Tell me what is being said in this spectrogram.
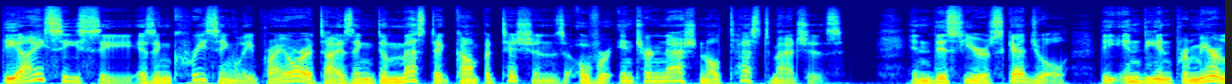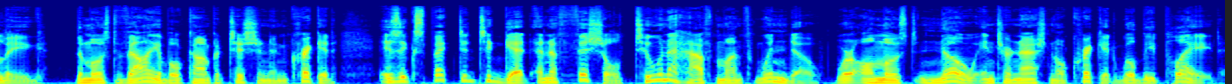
the ICC is increasingly prioritizing domestic competitions over international test matches. In this year's schedule, the Indian Premier League, the most valuable competition in cricket, is expected to get an official two and a half month window where almost no international cricket will be played.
